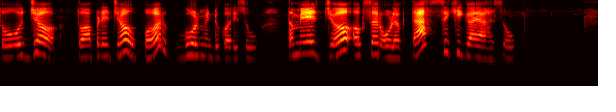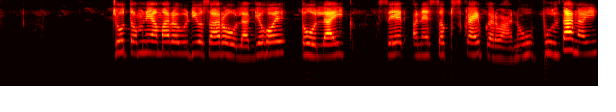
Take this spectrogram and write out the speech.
તો જ. તો આપણે જ ઉપર ગોળ મીંડું કરીશું. તમે જ અક્ષર ઓળખતા શીખી ગયા હશો. જો તમને અમારો વીડિયો સારો લાગ્યો હોય તો લાઈક શેર અને સબસ્ક્રાઈબ કરવાનું ભૂલતા નહીં.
